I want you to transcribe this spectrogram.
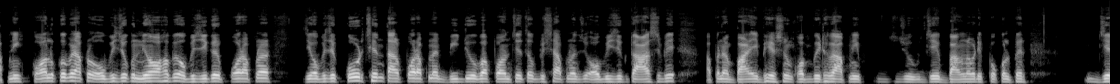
আপনি কল করবেন, আপনার অভিযোগ নেওয়া হবে, অভিযোগের পর আপনার যে অভিযোগ করছেন, তারপর আপনার বিডিও বা পঞ্চায়েত অফিসে আপনার যে অভিযোগটা আসবে, আপনার বাড়ি ভেরিফিকেশন কমপ্লিট হবে, আপনি যে বাংলা বাড়ি প্রকল্পের যে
